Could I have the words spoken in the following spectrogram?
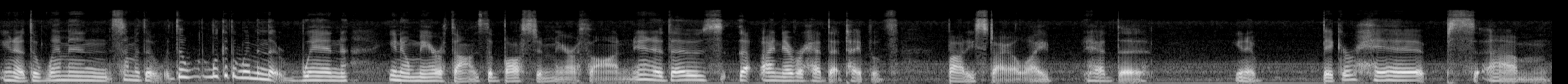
you know, the women, some of the, the, look at the women that win you know, marathons, the Boston Marathon. You know, those I never had that type of body style. I had the, you know, bigger hips. Um,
